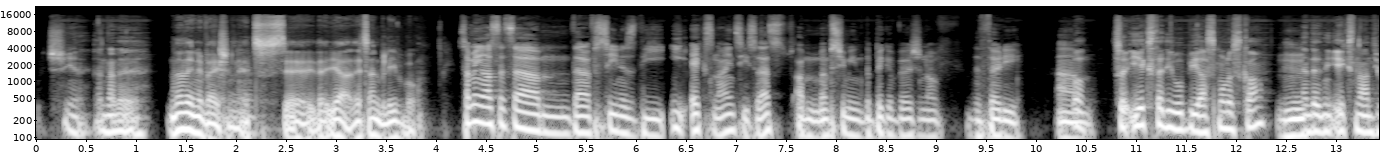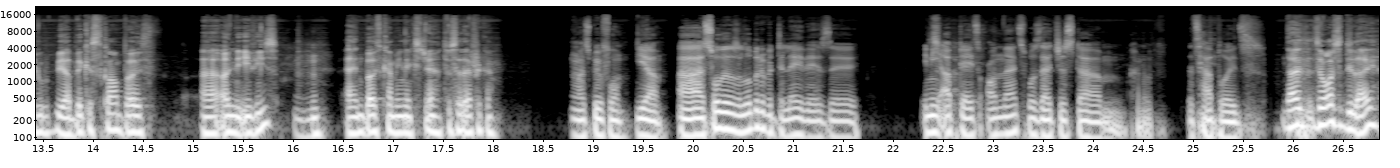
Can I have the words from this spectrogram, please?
which yeah, another. Another innovation. It's uh, th- yeah, that's unbelievable. Something else that's um that I've seen is the EX90. So that's I'm, I'm assuming the bigger version of the 30. Um, well, so EX30 will be our smallest car, mhm, and then the EX90 will be our biggest car. Both uh, only EVs, mhm. and both coming next year to South Africa. Oh, That's beautiful. Yeah. Uh, I saw there was a little bit of a delay there. Is there any updates on that? Was that just um kind of the tabloids? No, there was a delay.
